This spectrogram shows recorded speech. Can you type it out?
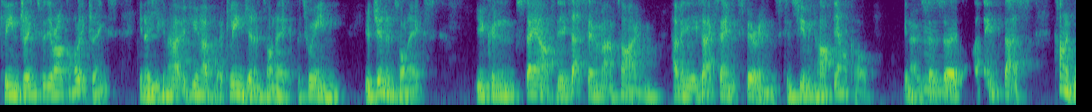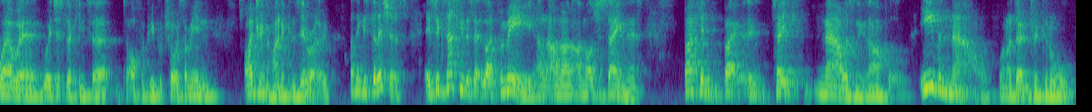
clean drinks with your alcoholic drinks you know, you can have if you have a clean gin and tonic between your gin and tonics, you can stay out for the exact same amount of time, having the exact same experience, consuming half the alcohol. You know, so mm. so I think that's kind of where we're we're just looking to to offer people choice. I mean, I drink Heineken Zero. I think it's delicious. It's exactly the same. Like for me, and, and I'm not just saying this. Back in back, take now as an example. Even now, when I don't drink at all,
